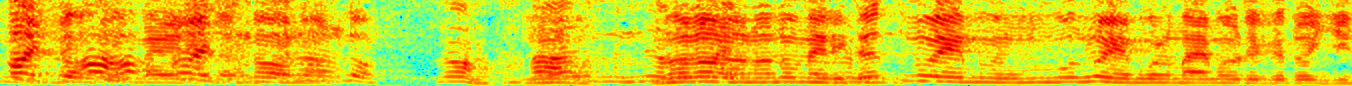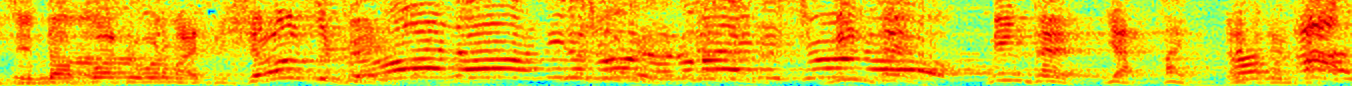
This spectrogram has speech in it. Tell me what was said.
nu, Hai să nu merită, nu, nu, nu. Nu, Nu, nu, nu, nu, nu merită. Nu e, mu- nu e mult mai mult decât o înghițit. Dar poate ori mai fi și alții pe Oh, nu, niciunul, nu mai e Minte! niciunul. Minte! Ia, hai, repede. Hai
